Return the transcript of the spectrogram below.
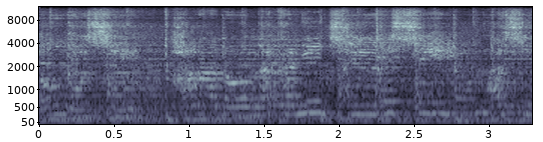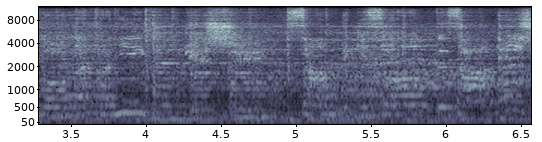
腹の中に中止足の中に消し。3匹揃って寂し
